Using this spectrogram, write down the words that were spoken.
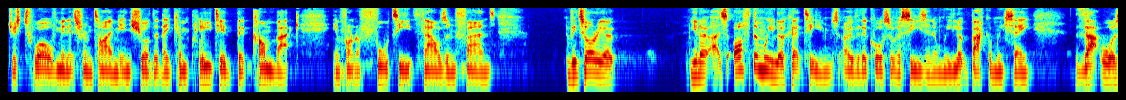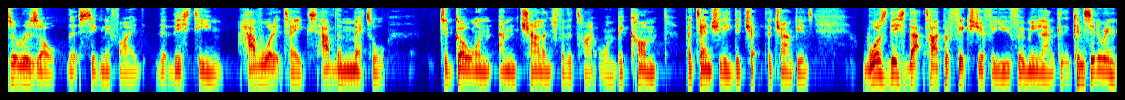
just 12 minutes from time ensured that they completed the comeback in front of 40,000 fans. Vittorio, you know, as often we look at teams over the course of a season and we look back and we say, that was a result that signified that this team have what it takes, have the metal to go on and challenge for the title and become potentially the ch- the champions. Was this that type of fixture for you for Milan? C- considering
